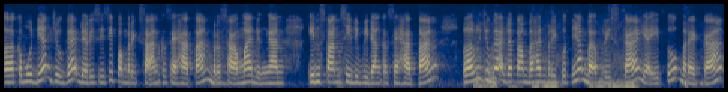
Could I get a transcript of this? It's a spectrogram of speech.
uh, kemudian juga dari sisi pemeriksaan kesehatan bersama dengan instansi di bidang kesehatan. Lalu juga ada tambahan berikutnya Mbak Friska yaitu mereka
